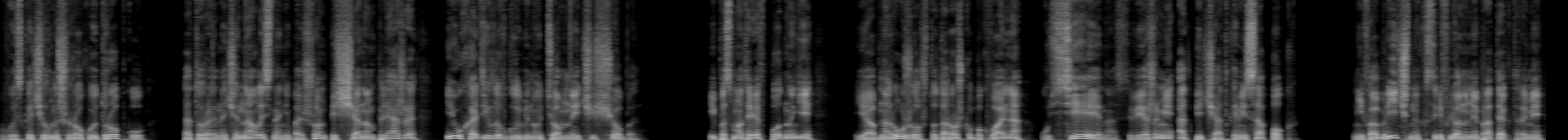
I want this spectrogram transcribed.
выскочил на широкую тропку, которая начиналась на небольшом песчаном пляже и уходила в глубину темной чащобы. И, посмотрев под ноги, я обнаружил, что дорожка буквально усеяна свежими отпечатками сапог. Не фабричных с рифлеными протекторами,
